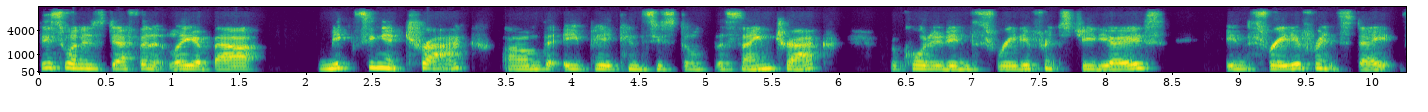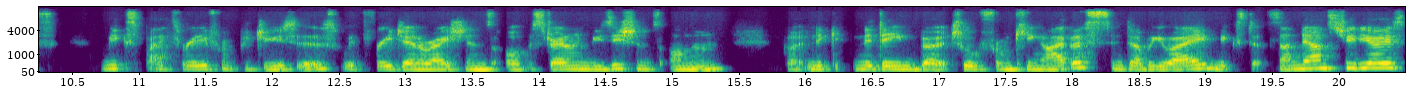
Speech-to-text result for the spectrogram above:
this one is definitely about mixing a track. Um, the EP consists of the same track recorded in three different studios in three different states, mixed by three different producers with three generations of Australian musicians on them. Got Nadine Birchall from King Ibis in WA, mixed at Sundown Studios,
